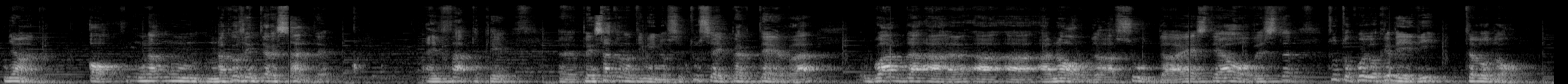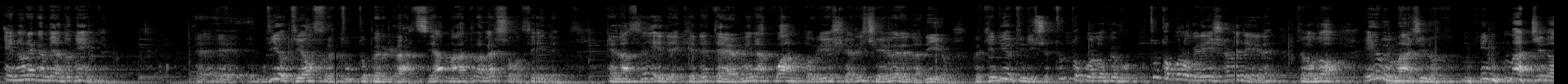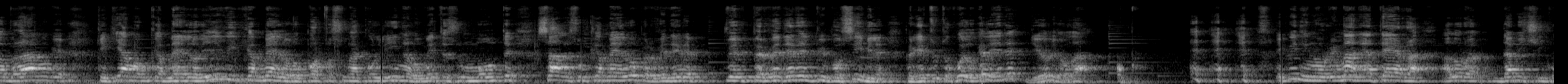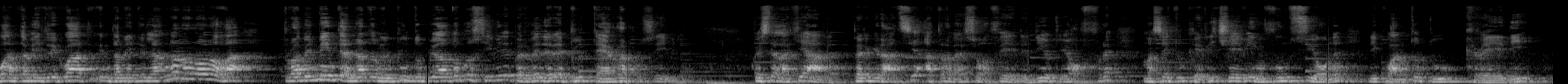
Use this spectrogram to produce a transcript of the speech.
Andiamo avanti. Oh, una, un, una, cosa interessante è il fatto che, eh, pensate un attimino, se tu sei per terra, guarda a, a, a, nord, a sud, a est e a ovest, tutto quello che vedi te lo do. E non è cambiato niente eh, eh, Dio ti offre tutto per grazia, ma attraverso la fede. È la fede che determina quanto riesci a ricevere da Dio, perché Dio ti dice tutto quello che, tutto quello che riesci a vedere te lo do. E io mi immagino, mi immagino Abramo che, che chiama un cammello, il cammello lo porta su una collina, lo mette su un monte, sale sul cammello per vedere, per, per vedere il più possibile, perché tutto quello che vede Dio glielo dà e quindi non rimane a terra, allora dammi 50 metri qua, 30 metri là, no, no, no, no, va, probabilmente è andato nel punto più alto possibile per vedere più terra possibile. Questa è la chiave, per grazia attraverso la fede. Dio ti offre, ma sei tu che ricevi in funzione di quanto tu credi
